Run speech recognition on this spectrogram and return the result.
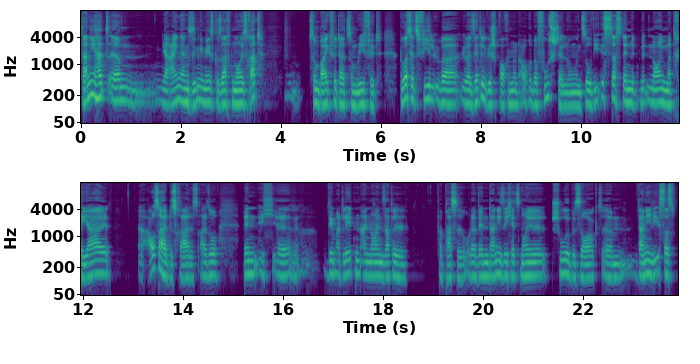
Dani hat ähm, ja eingangs sinngemäß gesagt, neues Rad zum Bikefitter, zum Refit. Du hast jetzt viel über, über Sättel gesprochen und auch über Fußstellung und so. Wie ist das denn mit, mit neuem Material äh, außerhalb des Rades? Also, wenn ich äh, dem Athleten einen neuen Sattel verpasse oder wenn Dani sich jetzt neue Schuhe besorgt. Ähm, Dani, wie ist das?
